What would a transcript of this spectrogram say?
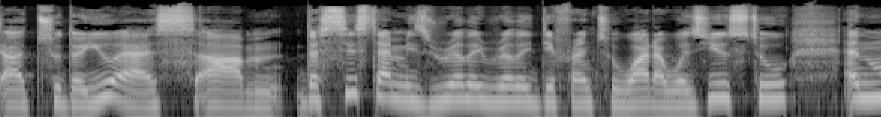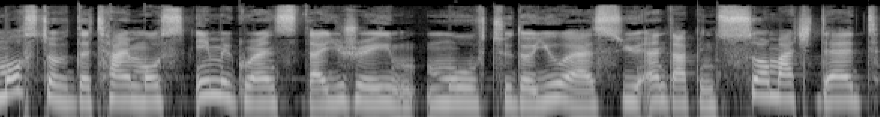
uh, to the US, um, the system is really, really different to what I was used to. And most of the time, most immigrants that usually move to the US, you end up in so much debt.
